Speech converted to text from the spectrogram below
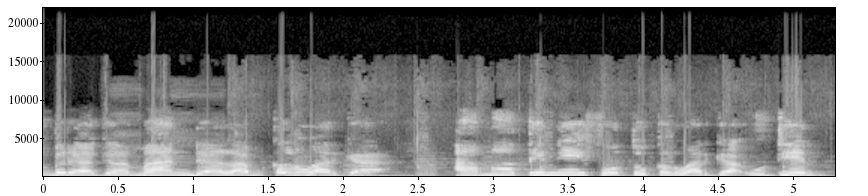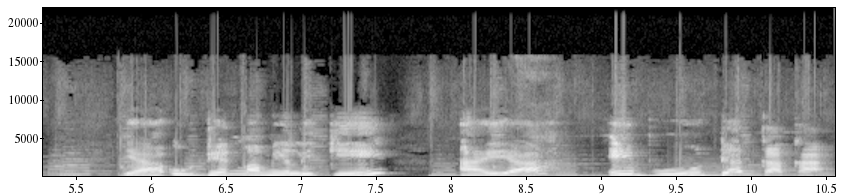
Keberagaman dalam keluarga. Amati nih foto keluarga Udin. Ya, Udin memiliki ayah, ibu, dan kakak.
